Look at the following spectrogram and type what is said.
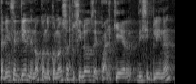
también se entiende, ¿no? Cuando conoces a tus ídolos de cualquier disciplina,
